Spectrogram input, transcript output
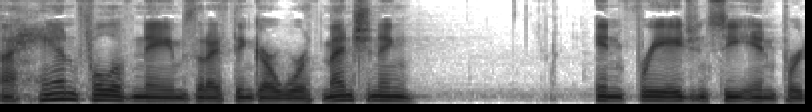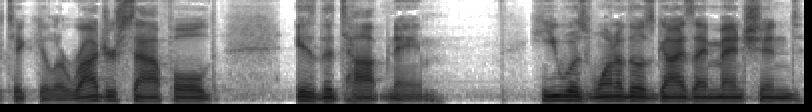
a handful of names that I think are worth mentioning in free agency in particular. Roger Saffold is the top name. He was one of those guys I mentioned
